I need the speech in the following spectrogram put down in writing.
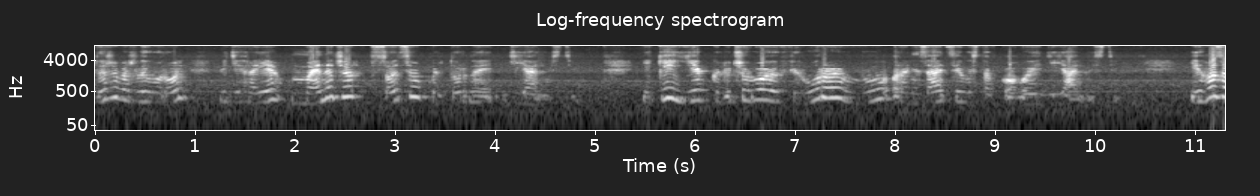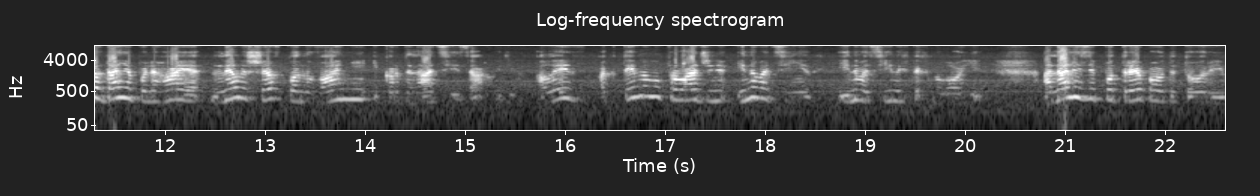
дуже важливу роль відіграє менеджер соціокультурної діяльності, який є ключовою фігурою в організації виставкової діяльності. Його завдання полягає не лише в плануванні і координації заходів, але й в активному впровадженні інноваційних, інноваційних технологій, аналізі потреб аудиторії,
